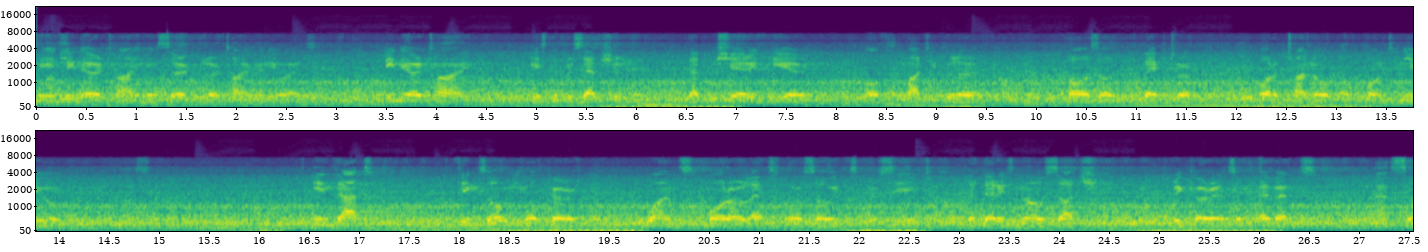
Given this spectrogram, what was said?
mean linear time and circular time anyways? Linear time is the perception that we share in here of a particular causal vector or a tunnel of continuum. In that things only occur once more or less, or so it is perceived, that there is no such recurrence of events as uh,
